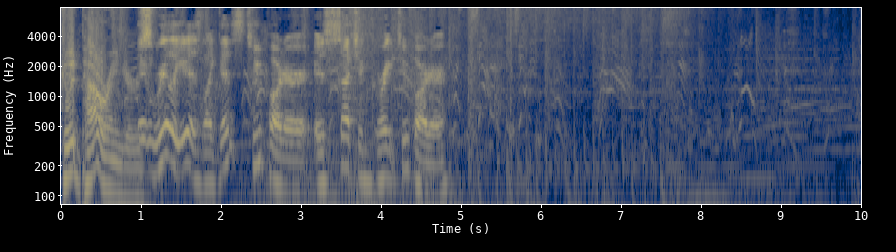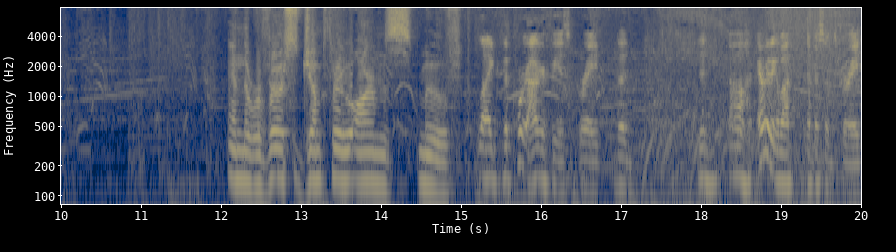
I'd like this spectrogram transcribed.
good Power Rangers. It really is. Like, this two parter is such a great two parter. and the reverse jump through arms move. Like, the choreography is great. The. the oh, everything about this episode's great.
